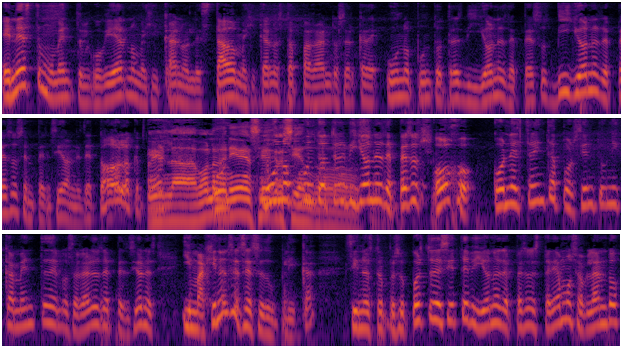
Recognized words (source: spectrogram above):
En este momento el gobierno mexicano, el Estado mexicano está pagando cerca de 1.3 billones de pesos, billones de pesos en pensiones, de todo lo que paga. la bola de nieve 1.3 billones de pesos, ojo, con el 30% únicamente de los salarios de pensiones. Imagínense si se duplica, si nuestro presupuesto es de 7 billones de pesos, estaríamos hablando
